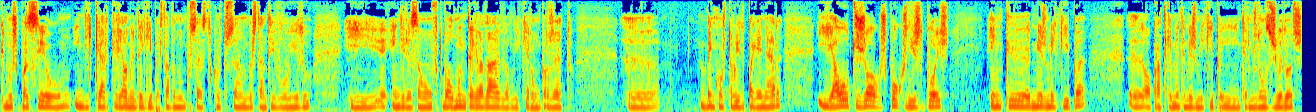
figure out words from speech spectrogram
que nos pareceu indicar que realmente a equipa estava num processo de construção bastante evoluído e em direção a um futebol muito agradável e que era um projeto bem construído para ganhar, e há outros jogos, poucos dias depois, em que a mesma equipa, uh, ou praticamente a mesma equipa em termos de 11 jogadores,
